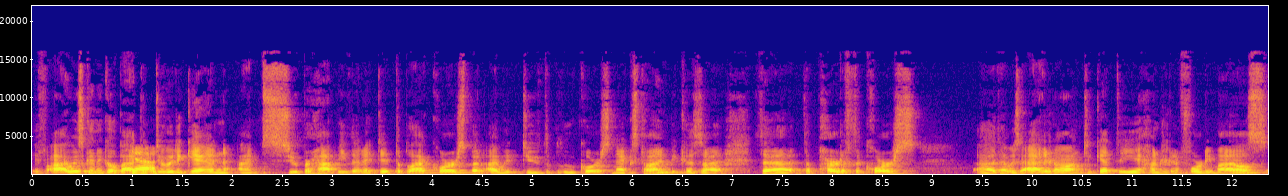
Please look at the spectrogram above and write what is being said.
If I was going to go back yeah. and do it again, I'm super happy that I did the black course, but I would do the blue course next time because uh, the the part of the course uh, that was added on to get the 140 miles.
